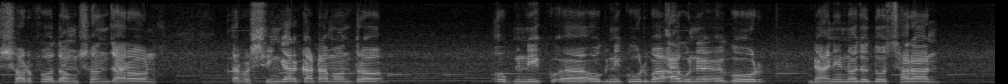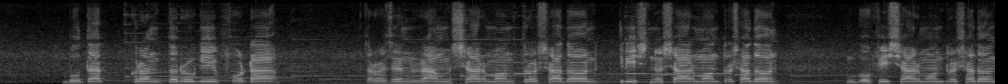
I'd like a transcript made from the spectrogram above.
সর্প, দংশন, জারণ, তারপর সিঙ্গার কাটা মন্ত্র, অগ্নি অগ্নিকুর বা আগুনের ঘোর, ডাইনি নজর দোষ ছাড়ান, ভূতাক্রান্ত রোগী ফোটা, তারপর হচ্ছেন রামসার মন্ত্র সাধন কৃষ্ণসার মন্ত্র সাধন গোপীসার মন্ত্র সাধন,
